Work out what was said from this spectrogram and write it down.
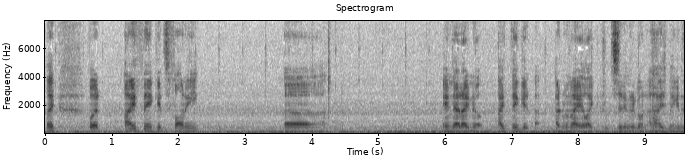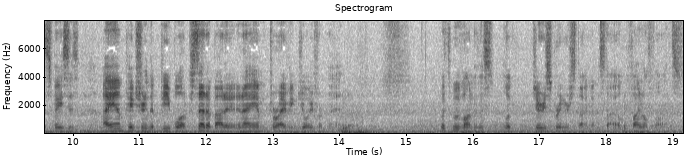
like, but I think it's funny. Uh, in that I know, I think it. I don't know. Like sitting there going, ah, he's making his faces. I am picturing the people upset about it, and I am deriving joy from that. Let's move on to this. Look, Jerry Springer style. Style. Final thoughts.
